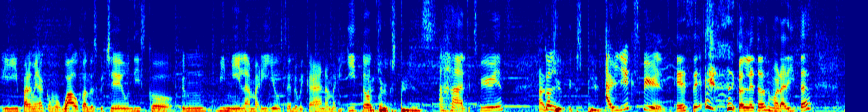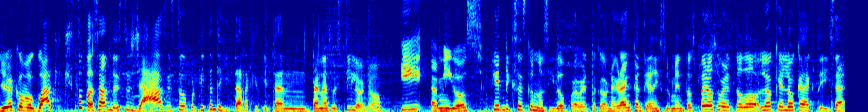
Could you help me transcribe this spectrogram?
Y para mí era como, wow, cuando escuché un disco, un vinil amarillo, ustedes lo ubicarán amarillito. Are con- you experience? Ajá, The Experience. Are Con- you experience? Are You Experience? Ese, con letras moraditas. Yo era como, wow, ¿qué, qué está pasando? ¿Esto es jazz? ¿Esto? ¿Por qué hay tanta guitarra que, y tan, tan a su estilo, no? Y amigos, Hendrix es conocido por haber tocado una gran cantidad de instrumentos, pero sobre todo lo que lo caracteriza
